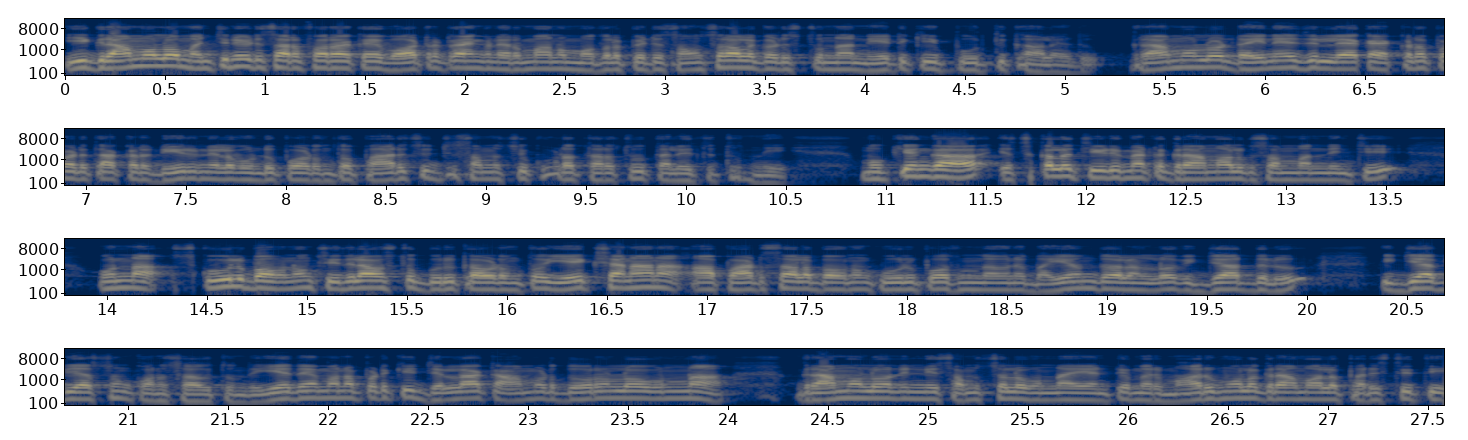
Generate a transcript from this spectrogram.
ఈ గ్రామంలో మంచినీటి సరఫరాకై వాటర్ ట్యాంక్ నిర్మాణం మొదలుపెట్టి సంవత్సరాలు గడుస్తున్నా నేటికి పూర్తి కాలేదు. గ్రామంలో డ్రైనేజీలు లేక ఎక్కడ పడితే అక్కడ నీరు నిల్వ ఉండిపోవడంతో పారిశుద్ధ్య సమస్య కూడా తరచూ తలెత్తుతుంది. ముఖ్యంగా ఇసుకల చీడిమెట్ట గ్రామాలకు సంబంధించి ఉన్న స్కూల్ భవనం శిథిలావస్థకు గురి కావడంతో ఏ క్షణాన ఆ పాఠశాల భవనం కూలిపోతుందనే భయాందోళనలో విద్యార్థులు విద్యాభ్యాసం కొనసాగుతుంది. ఏదేమైనప్పటికీ జిల్లాకు ఆమడు దూరంలో ఉన్న గ్రామంలోని ఇన్ని సమస్యలు ఉన్నాయంటే మరి మారుమూల గ్రామాల పరిస్థితి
